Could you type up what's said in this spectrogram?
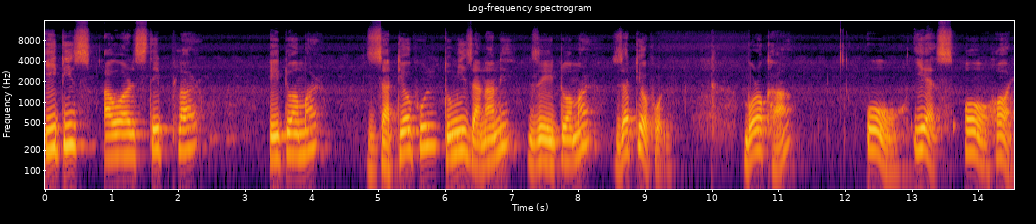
it is our state flower এইটো আমাৰ জাতীয় ফুল, তুমি জানানে যে এইটো আমাৰ জাতীয় ফুল? বৰষা অ' য়েছ অ' হয়।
